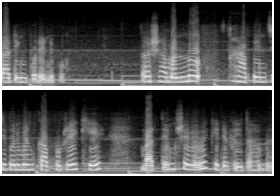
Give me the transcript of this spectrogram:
কাটিং করে নেব। তো সামান্য হাফ ইঞ্চি পরিমাণ কাপড় রেখে বাড়তি অংশ এভাবে কেটে ফেলতে হবে।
